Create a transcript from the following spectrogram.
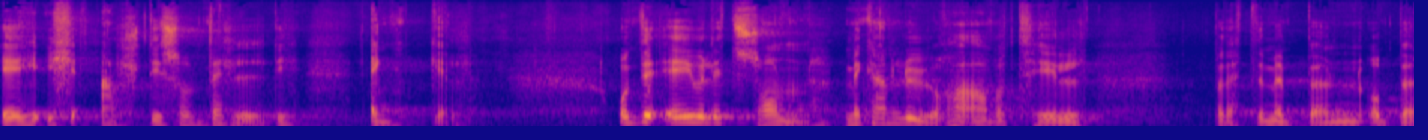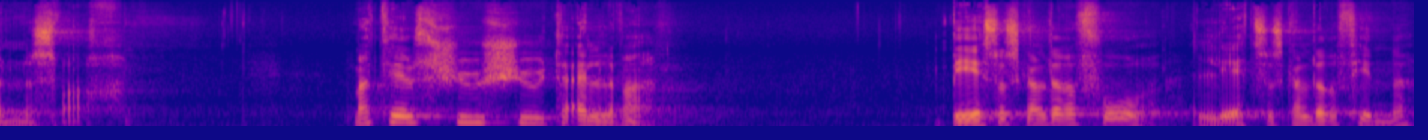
er ikke alltid så veldig enkel. Og det er jo litt sånn, Vi kan lure av og til på dette med bønn og bønnesvar. Matteus 7, 7-11. Be, så skal dere få. Let, så skal dere finne.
